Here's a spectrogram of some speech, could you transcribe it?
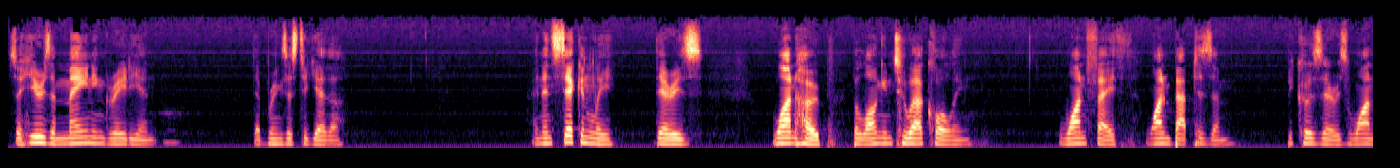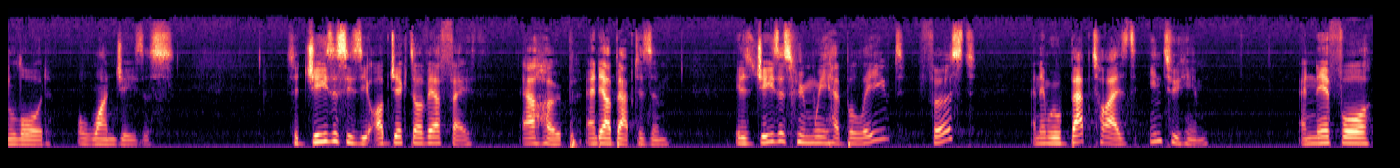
So here is a main ingredient that brings us together. And then, secondly, there is one hope belonging to our calling, one faith, one baptism, because there is one Lord or one Jesus. So Jesus is the object of our faith, our hope, and our baptism. It is Jesus whom we have believed first, and then we were baptized into him, and therefore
